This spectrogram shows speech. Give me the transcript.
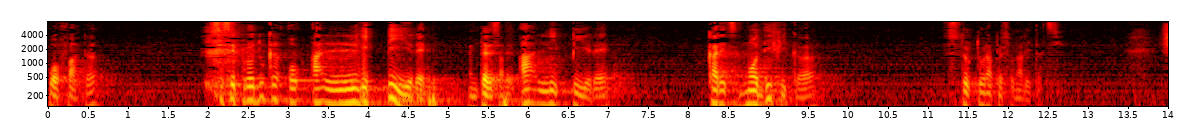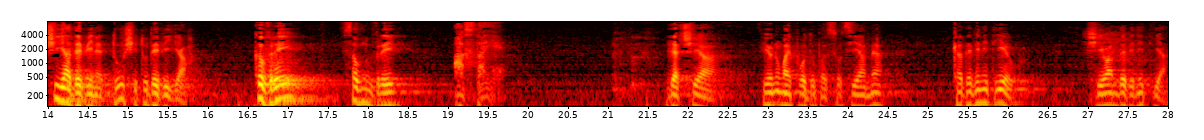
cu o fată, să se producă o alipire, interesant, alipire, care îți modifică structura personalității. Și ea devine tu și tu devii ea. Că vrei sau nu vrei, asta e. De aceea, eu nu mai pot după soția mea, că a devenit eu și eu am devenit ea.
